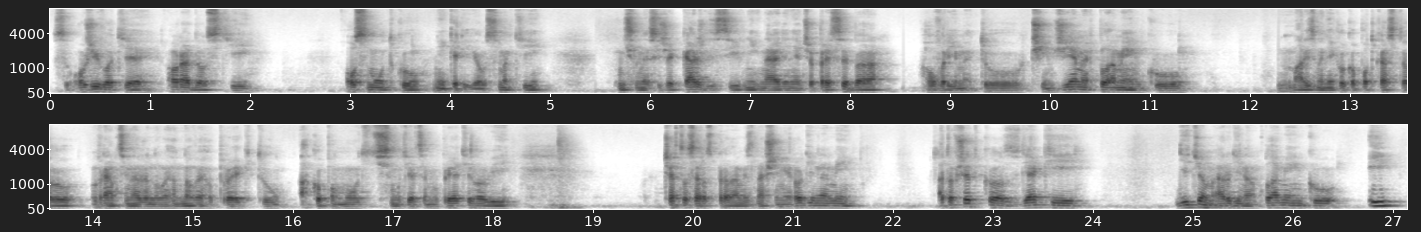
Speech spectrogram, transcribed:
sú o živote, o radosti, o smútku, niekedy o smrti. Myslíme si, že každý si v nich nájde niečo pre seba. Hovoríme tu, čím žijeme v plamienku. Mali sme niekoľko podcastov v rámci národného nového projektu Ako pomôcť smutiacemu priateľovi. Často sa rozprávame s našimi rodinami, a to všetko z vďaky deťom a rodinám Plamienku i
